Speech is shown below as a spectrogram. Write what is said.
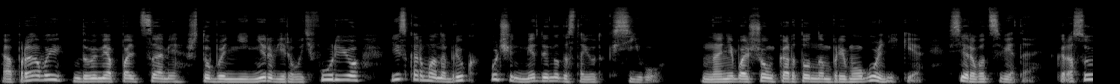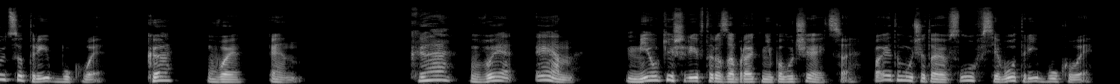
а правой, двумя пальцами, чтобы не нервировать фурию, из кармана брюк очень медленно достает ксиву. На небольшом картонном прямоугольнике серого цвета красуются три буквы К, В, Н. К, В, Н. Мелкий шрифт разобрать не получается, поэтому читаю вслух всего три буквы,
